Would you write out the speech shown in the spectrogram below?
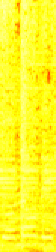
todo lo de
